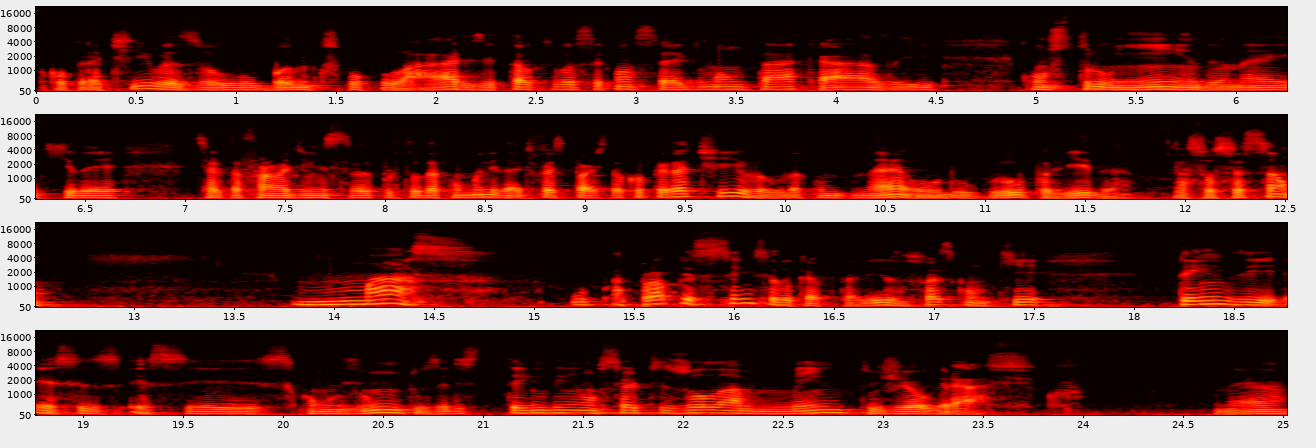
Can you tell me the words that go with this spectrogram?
Cooperativas ou bancos populares e tal, que você consegue montar a casa e construindo, né? E que é, de certa forma, administrado por toda a comunidade, faz parte da cooperativa, ou, da, né? ou do grupo ali, da, da associação. Mas o, a própria essência do capitalismo faz com que tende esses, esses conjuntos, eles tendem a um certo isolamento geográfico, né?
